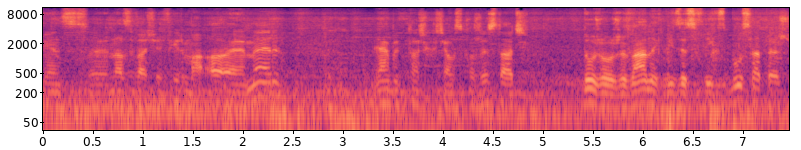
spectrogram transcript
więc e, nazywa się firma OMR. Jakby ktoś chciał skorzystać, dużo używanych, widzę z Flixbusa też.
